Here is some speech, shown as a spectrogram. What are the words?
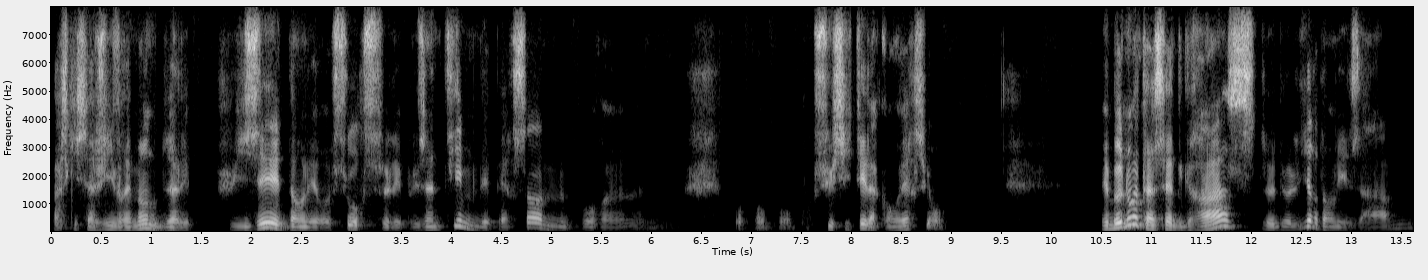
parce qu'il s'agit vraiment d'aller puiser dans les ressources les plus intimes des personnes pour, euh, susciter la conversion. Et Benoît a cette grâce de, lire dans les âmes,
